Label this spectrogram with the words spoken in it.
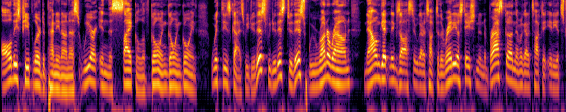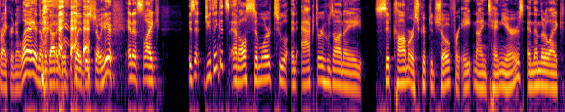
all these people are depending on us. We are in this cycle of going, going, going with these guys. We do this, we do this, do this. We run around. Now I'm getting exhausted. We got to talk to the radio station in Nebraska, and then we got to talk to Idiot Stryker in LA, and then we got to go play this show here." And it's like is it? Do you think it's at all similar to an actor who's on a sitcom or a scripted show for eight, nine, ten years, and then they're like,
